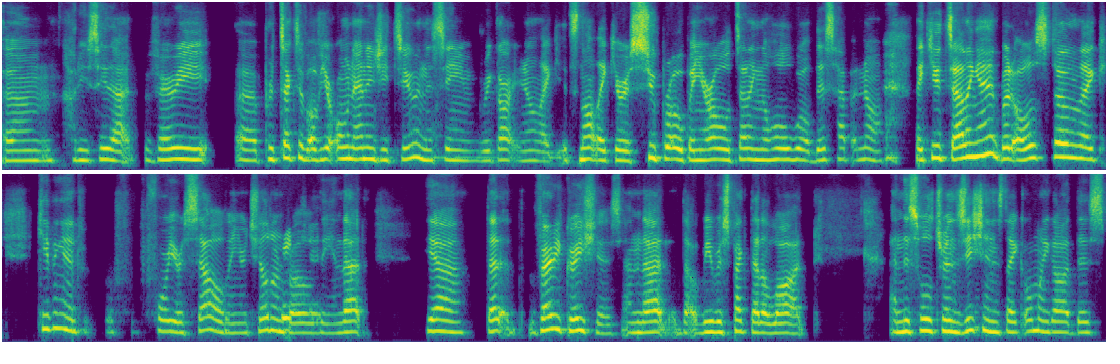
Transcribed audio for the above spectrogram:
um how do you say that? Very uh, protective of your own energy too in the same regard you know like it's not like you're super open you're all telling the whole world this happened no. Like you telling it but also like keeping it f- for yourself and your children probably and that yeah that very gracious and that that we respect that a lot and this whole transition is like oh my god this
